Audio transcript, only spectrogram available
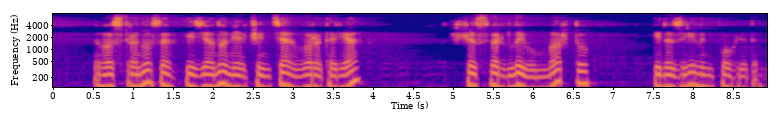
гостроноса фізіономія ченця воротаря, що свердлив Марту підозрілим поглядом.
